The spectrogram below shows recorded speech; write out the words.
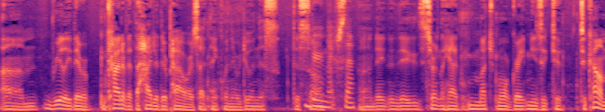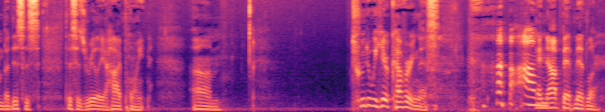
Um, really, they were kind of at the height of their powers, I think, when they were doing this this song. Very much so. Uh, they they certainly had much more great music to, to come, but this is this is really a high point. Um, who do we hear covering this? Um, and not Bette Midler.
